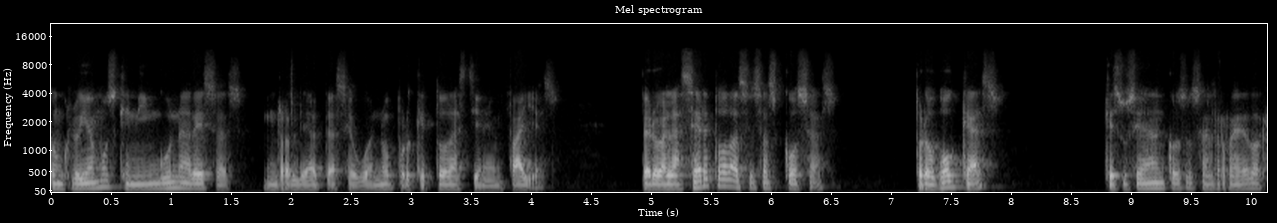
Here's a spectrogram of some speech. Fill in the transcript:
concluyamos que ninguna de esas en realidad te hace bueno porque todas tienen fallas. Pero al hacer todas esas cosas, provocas que sucedan cosas alrededor.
